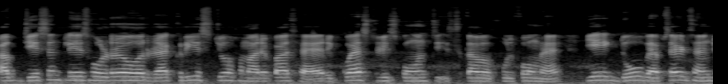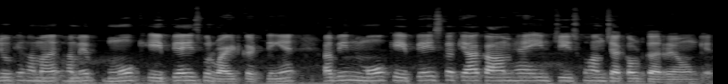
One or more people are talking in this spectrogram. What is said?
अब जेसन प्लेस होल्डर और रेक्रीस जो हमारे पास है रिक्वेस्ट रिस्पॉन्स इसका फुल फॉर्म है, ये एक दो वेबसाइट्स हैं जो कि हम, हमें मोक ए प्रोवाइड करती हैं। अब इन मोक ए का क्या काम है, इन चीज़ को हम चेकआउट कर रहे होंगे।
